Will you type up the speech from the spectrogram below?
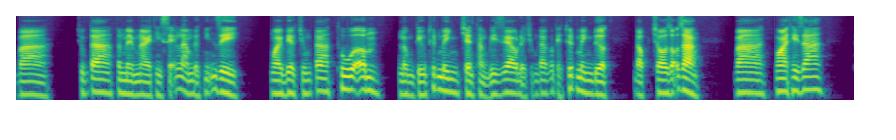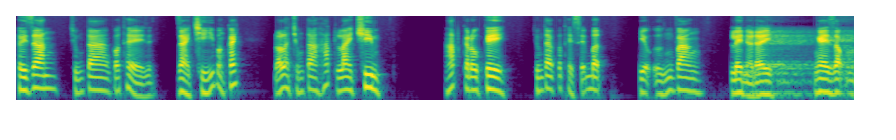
Và chúng ta phần mềm này thì sẽ làm được những gì? Ngoài việc chúng ta thu âm lồng tiếng thuyết minh trên thẳng video để chúng ta có thể thuyết minh được, đọc cho rõ ràng. Và ngoài thời gian, thời gian chúng ta có thể giải trí bằng cách đó là chúng ta hát live stream hát karaoke, chúng ta có thể sẽ bật hiệu ứng vang lên ở đây. Nghe giọng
